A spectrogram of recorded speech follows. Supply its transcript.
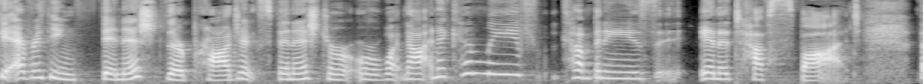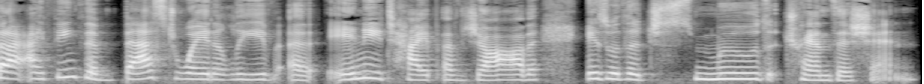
get everything finished, their projects finished or, or whatnot. And it can leave companies in a tough spot. But I, I think the best way to leave a, any type of job is with a smooth transition.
